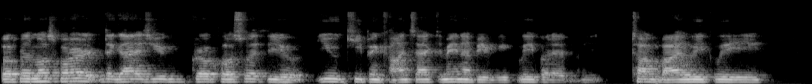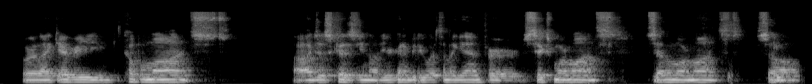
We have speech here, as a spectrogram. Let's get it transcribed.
but for the most part, the guys you grow close with, you you keep in contact. It may not be weekly, but it, talk bi-weekly or like every couple months, uh, just because you know you're going to be with them again for six more months, seven more months. So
